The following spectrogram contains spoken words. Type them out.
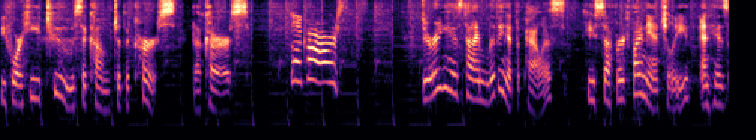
before he too succumbed to the curse. The curse. The curse! During his time living at the palace, he suffered financially and his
